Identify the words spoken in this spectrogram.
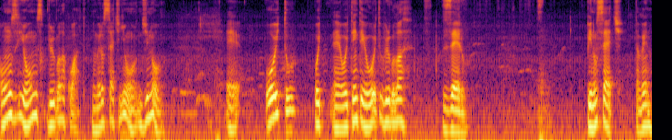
11 ohms,4. Número 7 de, de novo. É, 8, 8 é, 88,0 pino 7, tá vendo?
